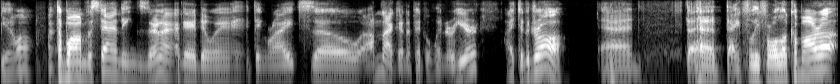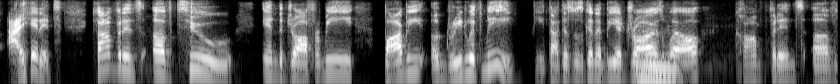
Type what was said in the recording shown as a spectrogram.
you know, at the bottom of the standings, they're not going to do anything right. So I'm not going to pick a winner here. I took a draw, and uh, thankfully for Ola Kamara, I hit it. Confidence of two in the draw for me. Bobby agreed with me. He thought this was going to be a draw as Hmm. well. Confidence of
